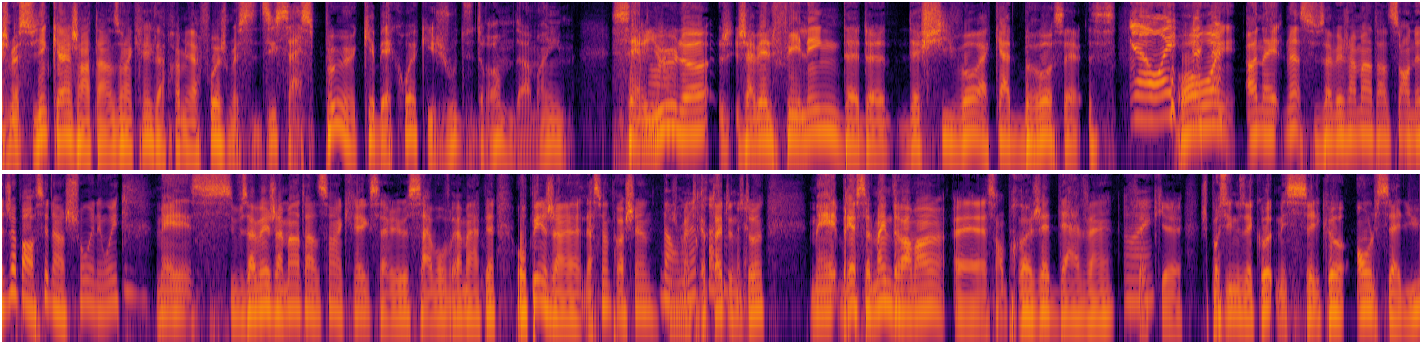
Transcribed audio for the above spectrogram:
je me souviens quand j'ai entendu en Craig la première fois, je me suis dit, ça se peut un Québécois qui joue du drum de même. Sérieux, Ouais. là, j'avais le feeling de, de, de Shiva à quatre bras. Ah ouais? Oh, ouais, honnêtement, si vous avez jamais entendu ça, on a déjà passé dans le show anyway, mais si vous avez jamais entendu ça en Craig, sérieux, ça vaut vraiment la peine. Au pire, la semaine prochaine, Bon, je mettrai mettra peut-être une tune. Mais bref, c'est le même drummer, euh, son projet d'avant. Ouais. Fait que euh, je sais pas s'il nous écoute, mais si c'est le cas, on le salue.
